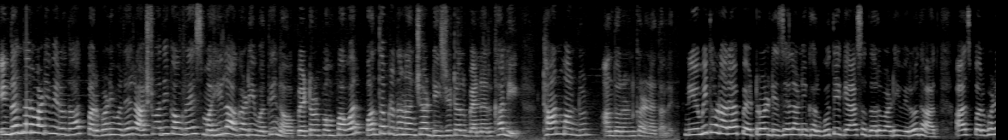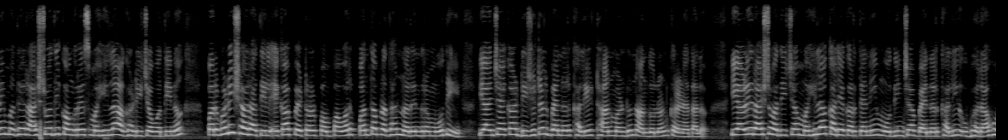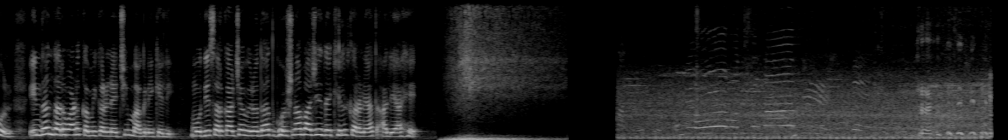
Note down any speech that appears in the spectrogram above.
इंधन दरवाढी विरोधात परभणीमध्ये राष्ट्रवादी काँग्रेस महिला आघाडी वतीनं पेट्रोल पंपावर पंतप्रधानांच्या डिजिटल बॅनरखाली ठाण मांडून आंदोलन करण्यात आले नियमित होणाऱ्या पेट्रोल डिझेल आणि घरगुती गॅस दरवाढी विरोधात आज परभणीमध्ये राष्ट्रवादी काँग्रेस महिला आघाडीच्या वतीनं परभणी शहरातील एका पेट्रोल पंपावर पंतप्रधान नरेंद्र मोदी यांच्या एका डिजिटल बॅनरखाली ठाण मांडून आंदोलन करण्यात आलं. यावेळी राष्ट्रवादीच्या महिला कार्यकर्त्यांनी मोदींच्या बॅनरखाली उभं राहून इंधन दरवाढ कमी करण्याची मागणी केली. मोदी सरकारच्या विरोधात घोषणाबाजी देखील करण्यात आली आहे. cheque. Né?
